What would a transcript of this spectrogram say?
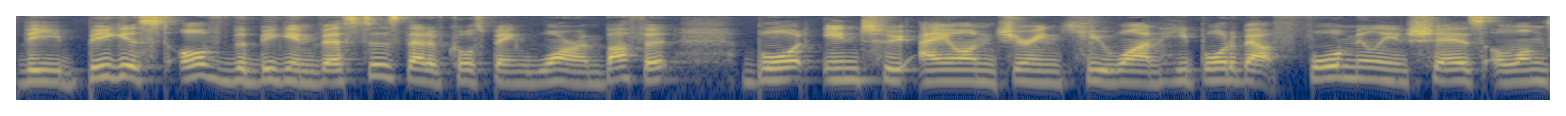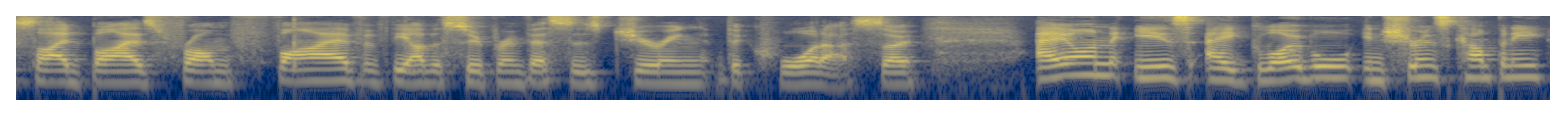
the biggest of the big investors, that of course being Warren Buffett, bought into Aon during Q1. He bought about 4 million shares alongside buys from five of the other super investors during the quarter. So Aon is a global insurance company,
